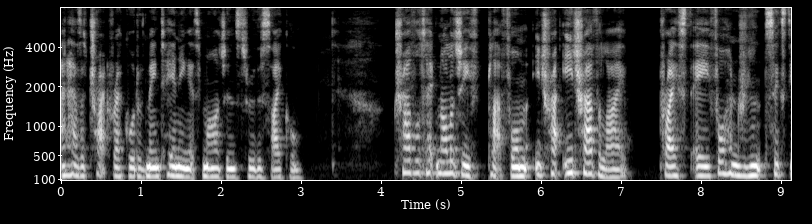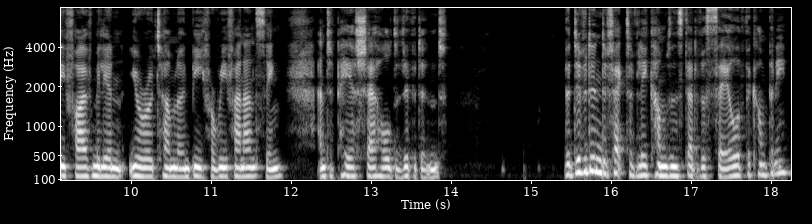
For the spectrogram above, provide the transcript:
and has a track record of maintaining its margins through the cycle. Travel technology platform eTraveli priced a 465 million euro term loan B for refinancing and to pay a shareholder dividend. The dividend effectively comes instead of a sale of the company.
